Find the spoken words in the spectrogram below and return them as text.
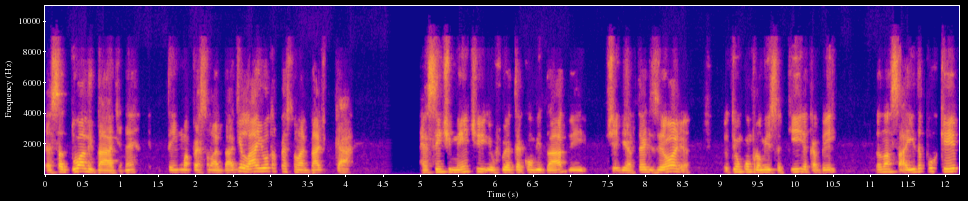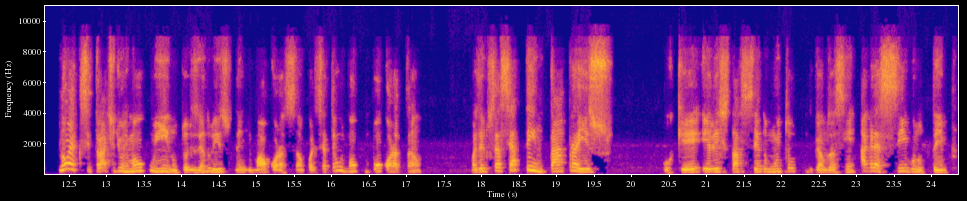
essa dualidade, né? Tem uma personalidade lá e outra personalidade cá. Recentemente eu fui até convidado e cheguei até a dizer, olha, eu tenho um compromisso aqui, acabei dando a saída, porque não é que se trate de um irmão ruim, não estou dizendo isso, nem de mau coração, pode ser até um irmão com bom coração, mas ele precisa se atentar para isso, porque ele está sendo muito, digamos assim, agressivo no tempo.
